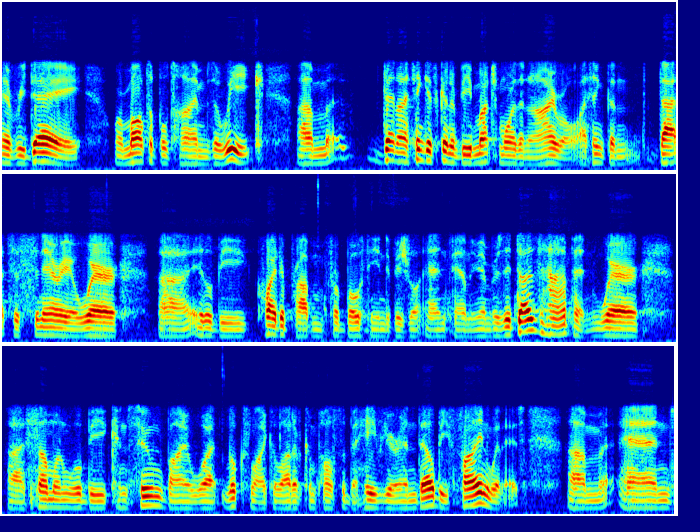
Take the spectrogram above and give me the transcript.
every day or multiple times a week, um, then I think it's going to be much more than an eye roll. I think then that's a scenario where uh, it'll be quite a problem for both the individual and family members. It does happen where uh, someone will be consumed by what looks like a lot of compulsive behavior and they'll be fine with it. Um, and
